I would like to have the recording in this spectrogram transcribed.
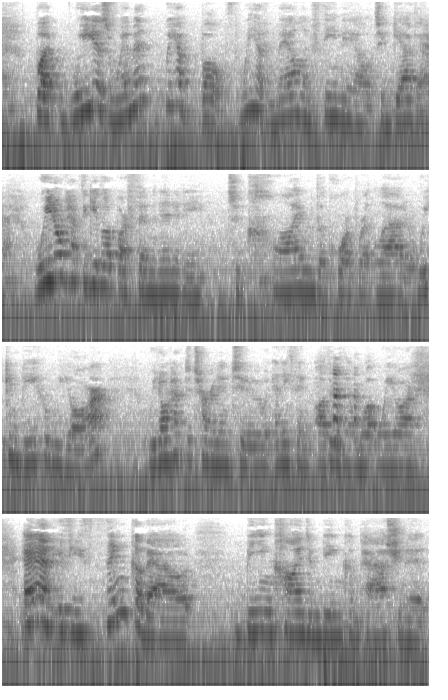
Right. But we as women, we have both. We have male and female together. Yeah. We don't have to give up our femininity to climb the corporate ladder. We can be who we are. We don't have to turn into anything other than what we are. And if you think about being kind and being compassionate,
